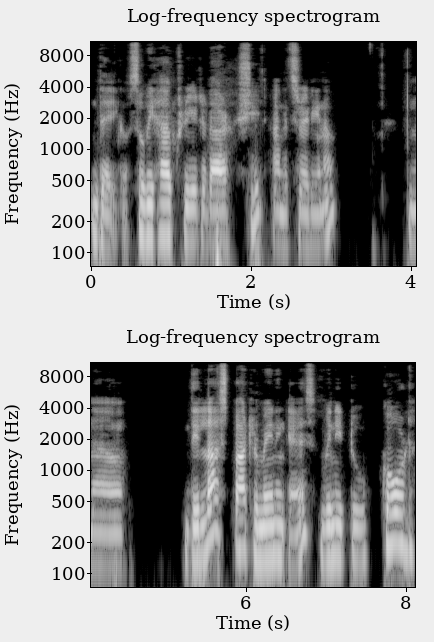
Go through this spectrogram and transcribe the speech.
There you go. So we have created our sheet and it's ready now. Now, the last part remaining is we need to code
